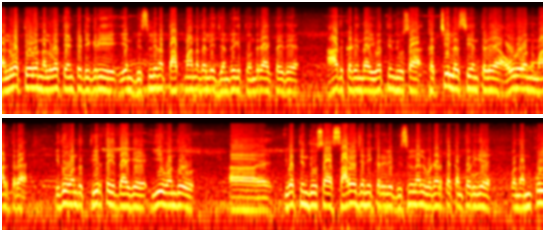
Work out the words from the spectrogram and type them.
ನಲವತ್ತೇಳು, ನಲವತ್ತೆಂಟು ಡಿಗ್ರಿ ಏನು ಬಿಸಿಲಿನ ತಾಪಮಾನದಲ್ಲಿ ಜನರಿಗೆ ತೊಂದರೆ ಆಗ್ತಾ ಇದೆ. ಆದ ಕಡೆಯಿಂದ ಇವತ್ತಿನ ದಿವಸ ಕಚ್ಚಿ ಲಸ್ಸಿ ಅಂತೇಳಿ ಅವರು ಒಂದು ಮಾಡ್ತಾರೆ. ಇದು ಒಂದು ತೀರ್ಥ ಇದ್ದಾಗೆ ಈ ಒಂದು ಇವತ್ತಿನ ದಿವಸ ಸಾರ್ವಜನಿಕರಲ್ಲಿ ಬಿಸಿಲಿನಲ್ಲಿ ಓಡಾಡ್ತಕ್ಕಂಥವ್ರಿಗೆ ಒಂದು ಅನುಕೂಲ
